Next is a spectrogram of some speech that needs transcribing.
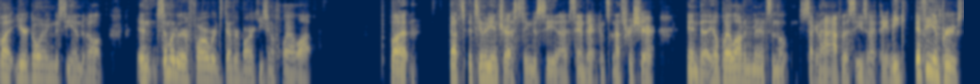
but you're going to see him develop. And similar to their forwards, Denver Barkey's going to play a lot. But that's it's going to be interesting to see uh, Sam Dickinson. That's for sure. And uh, he'll play a lot of minutes in the second half of the season. I think if he if he improves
